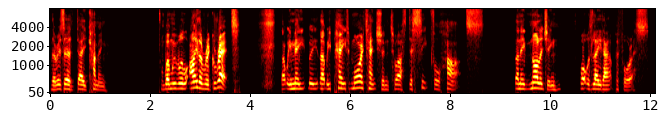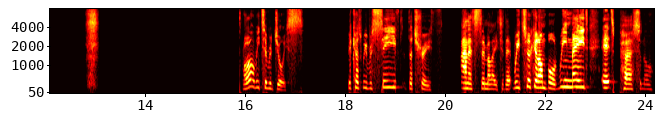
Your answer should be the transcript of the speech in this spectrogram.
There is a day coming when we will either regret that we, made, that we paid more attention to our deceitful hearts than acknowledging what was laid out before us? Or are we to rejoice because we received the truth and assimilated it? We took it on board, we made it personal.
